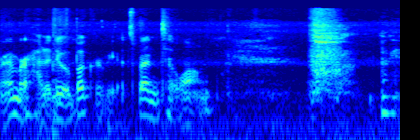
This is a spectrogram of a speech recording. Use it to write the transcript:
remember how to do a book review. It's been so long. okay,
